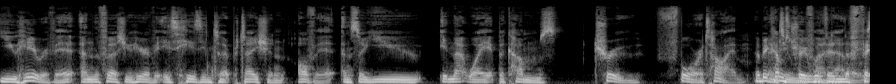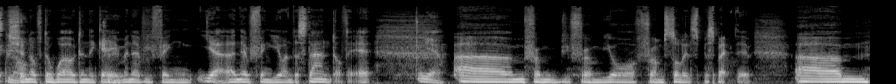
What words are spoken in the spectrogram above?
you hear of it, and the first you hear of it is his interpretation of it, and so you, in that way, it becomes true for a time. It becomes true within the fiction of the world and the game true. and everything. Yeah, and everything you understand of it. Yeah. Um, from from your from Solid's perspective. Um,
